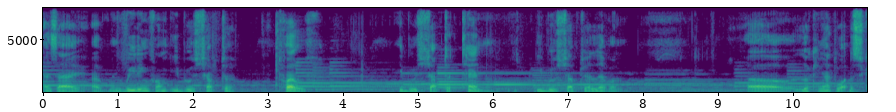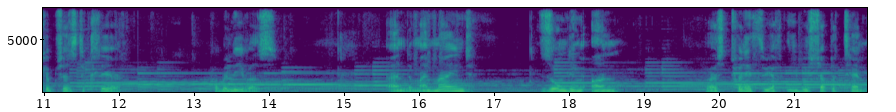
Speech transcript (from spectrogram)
as I have been reading from Hebrews chapter 12, Hebrews chapter 10, Hebrews chapter 11, uh, looking at what the scriptures declare for believers. And my mind zoomed in on verse 23 of Hebrews chapter 10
